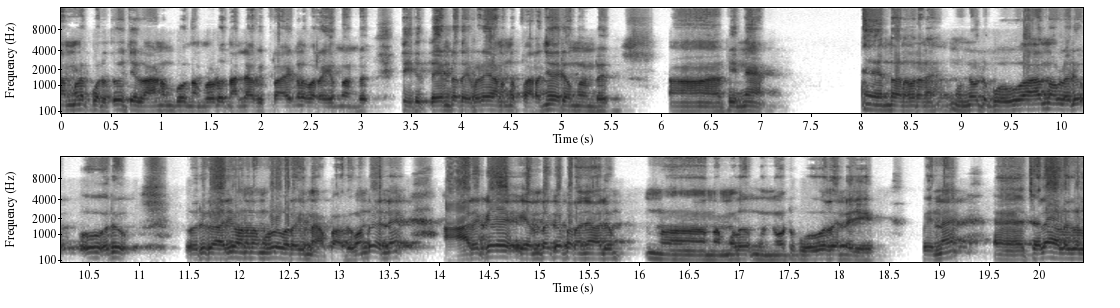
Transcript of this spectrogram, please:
നമ്മളെ പുറത്തു വെച്ച് കാണുമ്പോൾ നമ്മളോട് നല്ല അഭിപ്രായങ്ങൾ പറയുന്നുണ്ട്. തിരുത്തേണ്ടത് എവിടെയാണെന്ന് പറഞ്ഞു തരുന്നുണ്ട്. പിന്നെ എന്താണ് പറയണേ? മുന്നോട്ട് പോവുക എന്നുള്ളൊരു ഒരു ഒരു കാര്യമാണ് നമ്മളോട് പറയുന്നത്. അപ്പൊ അതുകൊണ്ട് തന്നെ ആരൊക്കെ എന്തൊക്കെ പറഞ്ഞാലും നമ്മൾ മുന്നോട്ട് പോവുക തന്നെ ചെയ്യും. പിന്നെ ചില ആളുകൾ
